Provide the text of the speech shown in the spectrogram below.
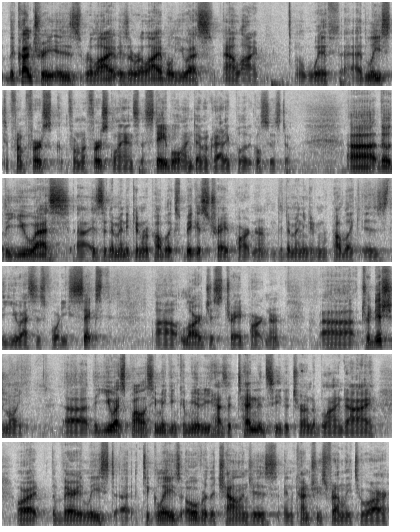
the country is, is a reliable U.S. ally with, at least from, first, from a first glance, a stable and democratic political system. Uh, though the U.S. Uh, is the Dominican Republic's biggest trade partner, the Dominican Republic is the U.S.'s 46th uh, largest trade partner. Uh, traditionally, the U.S. policymaking community has a tendency to turn a blind eye or at the very least uh, to glaze over the challenges in countries friendly to our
